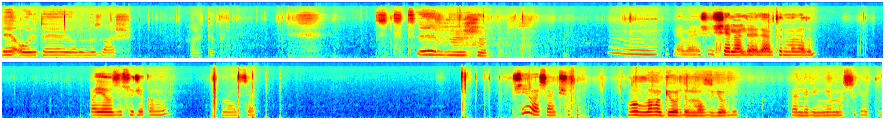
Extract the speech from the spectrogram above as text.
Ve ortaya yolumuz var. Artık. Hmm, Hemen şu şelaleden tırmanalım. Bayağı uzun sürecek ama. Neyse. Bir şey var sanki şurada. Vallahi gördüm nasıl gördüm. Ben de bilmiyorum nasıl gördüm.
